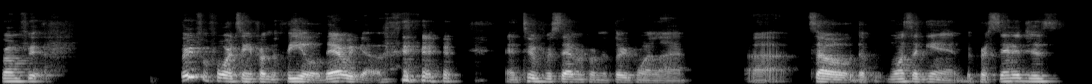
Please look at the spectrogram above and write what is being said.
from three for 14 from the field. There we go. and two for seven from the three point line. Uh, so the once again, the percentages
